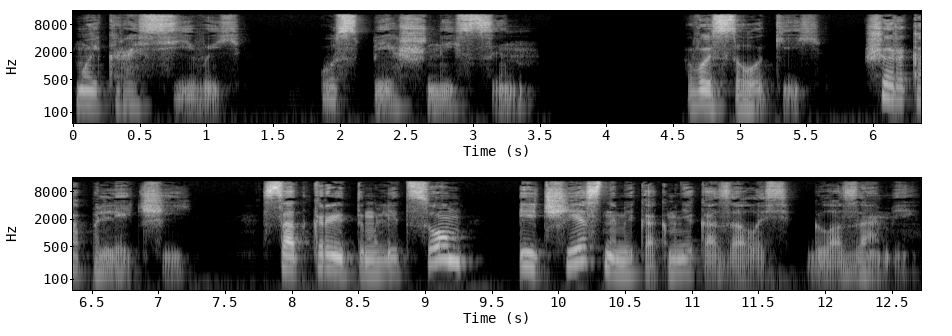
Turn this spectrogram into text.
Мой красивый, успешный сын. Высокий, широкоплечий, с открытым лицом и честными, как мне казалось, глазами.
